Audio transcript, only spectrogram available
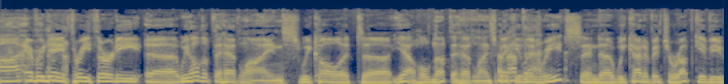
Uh, every day at 3.30, uh, we hold up the headlines. We call it, uh, yeah, holding up the headlines. How Becky about Lynn that? reads, and uh, we kind of interrupt, give you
